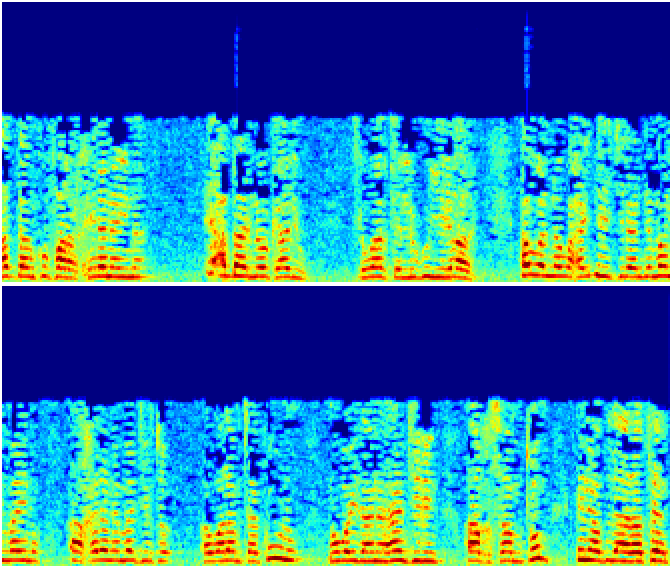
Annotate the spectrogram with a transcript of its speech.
حتى نكفر حينينا إعبار نوك هذيو جوابت اللقو يرآلك أولنا وحيده جيران لمن مينو آخرنا ما جرتو أولم تكونوا مويدان هانجرين أقسمتم إن أبلالتين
